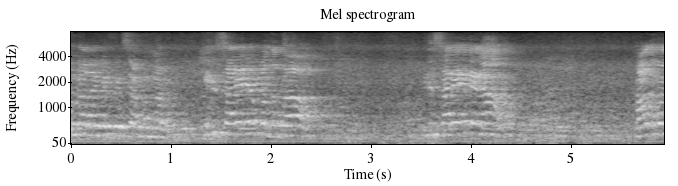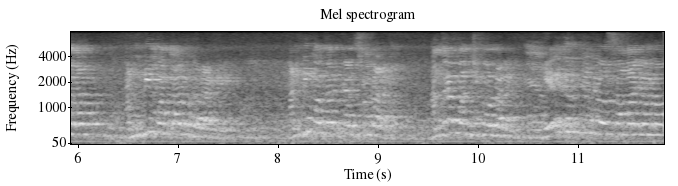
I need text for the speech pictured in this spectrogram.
ఉండాలని చెప్పేసి అంటున్నారు. ఇది సరైన పద్ధత? ఇది సరైనదేనా? కాదు కదా అన్ని మతాలు ఉండాలండి. అన్ని మతాలు కలిసి ఉండాలి. అందరం మంచిగా ఉండాలి. ఏం జరుగుతుంది సమాజంలో?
